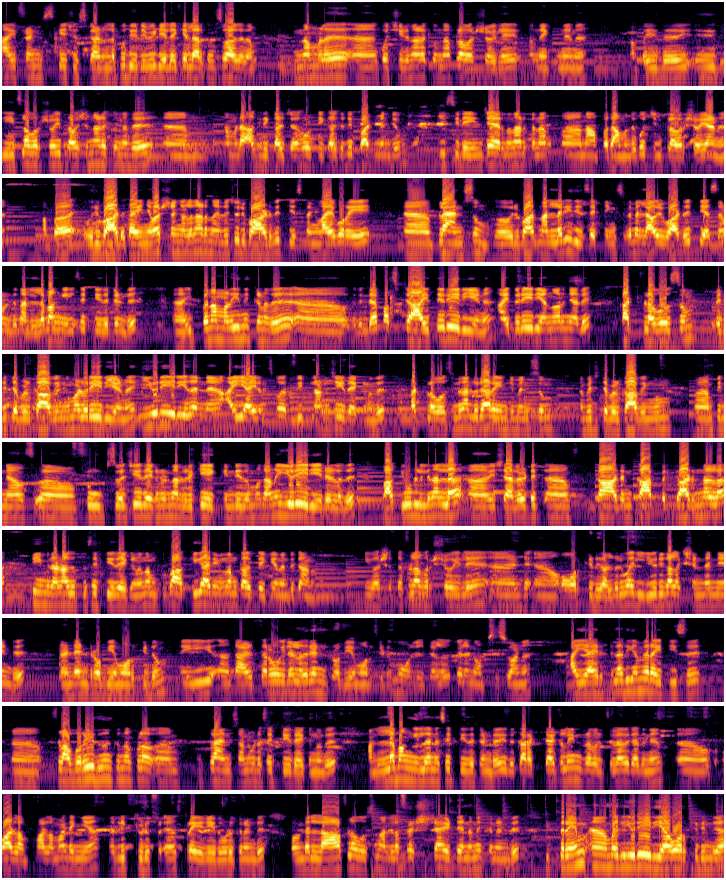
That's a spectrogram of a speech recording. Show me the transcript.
Hi friends കേശൂസ് ഗാർഡനിലെ പുതിയൊരു വീഡിയോയിലേക്ക് എല്ലാവർക്കും സ്വാഗതം. നമ്മൾ കൊച്ചിയിൽ നടക്കുന്ന ഫ്ലവർ ഷോയിൽ വന്നേക്കുന്നതാണ്. അപ്പൊ ഇത് ഈ- ഫ്ലവർ ഷോ ഈ പ്രാവശ്യം നടക്കുന്നത് നമ്മുടെ അഗ്രികൾച്ചർ ഹോർട്ടിക്കൾച്ചർ ഡിപ്പാർട്ട്മെന്റും ഇ സിഡയും ചേർന്ന് നടത്തുന്ന നാൽപ്പതാമത് കൊച്ചിൻ ഫ്ലവർ ഷോയാണ് അപ്പൊ ഒരുപാട് കഴിഞ്ഞ വർഷങ്ങളിൽ നടന്നതിൽ വെച്ച് ഒരുപാട് വ്യത്യസ്തങ്ങളായ കുറേ പ്ലാന്റ്സും ഒരുപാട് നല്ല രീതിയിൽ സെറ്റിങ്സിലും എല്ലാം ഒരുപാട് വ്യത്യാസമുണ്ട്. നല്ല ഭംഗിയിൽ സെറ്റ് ചെയ്തിട്ടുണ്ട്. ഇപ്പൊ നമ്മൾ ഈ നിൽക്കുന്നത് ഇതിന്റെ ഫസ്റ്റ് ആദ്യത്തെ ഒരു ഏരിയയാണ്. ആദ്യത്തെ ഒരു ഏരിയ എന്ന് പറഞ്ഞാൽ കട്ട് ഫ്ലവേഴ്സും വെജിറ്റബിൾ കാവിങ്ങും ഉള്ള ഒരു ഏരിയയാണ്. ഈ ഒരു ഏരിയ തന്നെ അയ്യായിരം സ്ക്വയർ ഫീറ്റിലാണ് ചെയ്തേക്കുന്നത് കട്ട് ഫ്ലവേഴ്സിന്റെ നല്ലൊരു അറേഞ്ച്മെന്റ്സും വെജിറ്റബിൾ കാവിങ്ങും പിന്നെ ഫ്രൂട്ട്സ് വെച്ച് ചെയ്തേക്കുന്ന ഒരു നല്ലൊരു കേക്കിന്റെ ഇതും അതാണ് ഈ ഒരു ഏരിയയിലുള്ളത് ബാക്കി ഉള്ളിൽ നല്ല വിശാലമായിട്ട് ഗാർഡൻ കാർപ്പറ്റ് ഗാർഡൻ എന്നുള്ള തീമിലാണ് അകത്ത് സെറ്റ് ചെയ്തേക്കുന്നത് നമുക്ക് ബാക്കി കാര്യങ്ങൾ നമുക്ക് അകത്തേക്ക് എന്നിട്ട് കാണാം. ഈ വർഷത്തെ ഫ്ലവർ ഷോയിൽ ഓർക്കിഡുകളുടെ ഒരു വലിയൊരു കളക്ഷൻ തന്നെയുണ്ട്. ഡെൻഡ്രോബിയം ഓർക്കിഡും ഈ താഴത്തെ റോയിലുള്ളത് ഡെൻഡ്രോബിയം ഓർക്കിഡും മുകളിലത്തെ ഉള്ളത് ഫെലനോപ്സിസും ആണ്. അയ്യായിരത്തിലധികം വെറൈറ്റീസ് ഫ്ലവർ ചെയ്ത് നിൽക്കുന്ന പ്ലാന്റ്സ് ആണ് ഇവിടെ സെറ്റ് ചെയ്തേക്കുന്നത്. നല്ല ഭംഗിയിൽ തന്നെ സെറ്റ് ചെയ്തിട്ടുണ്ട്. ഇത് കറക്റ്റ് ആയിട്ടുള്ള ഇന്റർവെൽസിൽ അവർ അതിന് വളം വളം അടങ്ങിയ ലിക്വിഡ് സ്പ്രേ ചെയ്ത് കൊടുക്കുന്നുണ്ട്. അതുകൊണ്ട് എല്ലാ ഫ്ലവേഴ്സും നല്ല ഫ്രഷ് ആയിട്ട് തന്നെ നിൽക്കുന്നുണ്ട്. ഇത്രയും വലിയൊരു ഏരിയ ഓർക്കിഡിന്റെ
